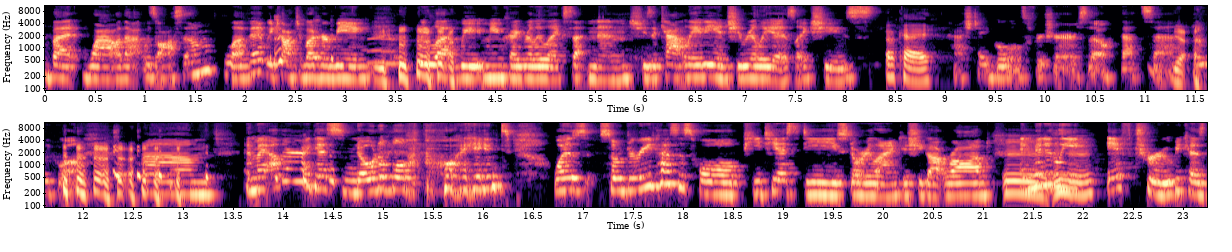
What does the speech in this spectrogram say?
but wow, that was awesome. Love it. We talked about her being. We love. We me and Craig really like Sutton, and she's a cat lady, and she really is like she's okay hashtag goals for sure. So that's uh, yeah. really cool. um, and my other, I guess, notable point was so Dorit has this whole PTSD storyline because she got robbed. Mm, Admittedly, mm-hmm. if true, because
